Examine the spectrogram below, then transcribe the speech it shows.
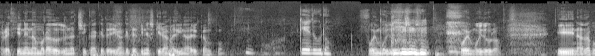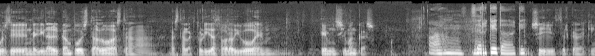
recién enamorado de una chica, que te digan que te tienes que ir a Medina del Campo. Qué duro. Fue muy duro. Fue muy duro. Y nada, pues en Medina del Campo he estado hasta, hasta la actualidad. Ahora vivo en, en Simancas. Ah, cerquita de aquí. Sí, cerca de aquí.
